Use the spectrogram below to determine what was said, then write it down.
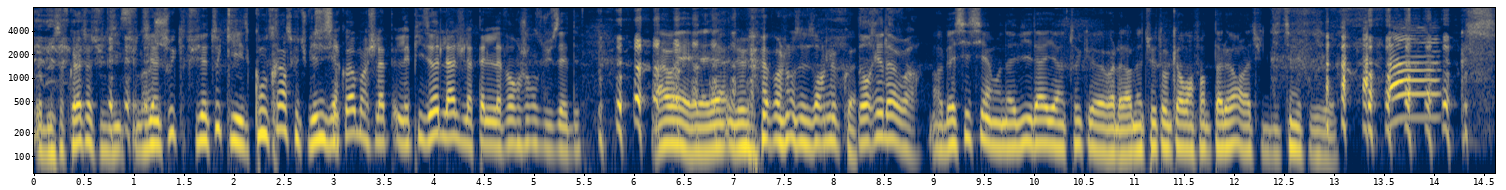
Ouais, mais Sauf que là, toi, tu dis, tu dis un truc, tu dis un truc qui est contraire à ce que tu viens de Tu sais dire. quoi, moi l'épisode là, je l'appelle la vengeance du Z. Ah ouais, il y a le- la vengeance de Zorglub, quoi. Non, rien à voir. Ah bah si, si, à mon avis, là, il y a un truc... euh, voilà, on a tué ton cœur d'enfant tout à l'heure, là, tu te dis, tiens, il faut que je...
